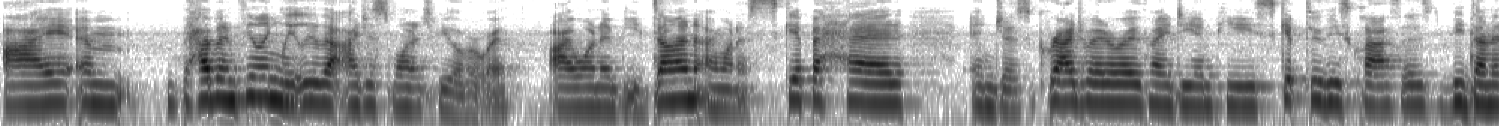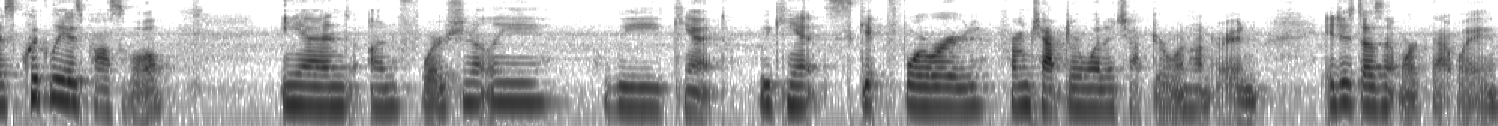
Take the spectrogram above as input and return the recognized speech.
I am have been feeling lately that I just want it to be over with. I want to be done. I want to skip ahead and just graduate already with my DNP, skip through these classes, be done as quickly as possible. And unfortunately, we can't. We can't skip forward from chapter 1 to chapter 100. It just doesn't work that way.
